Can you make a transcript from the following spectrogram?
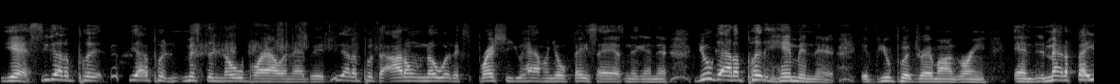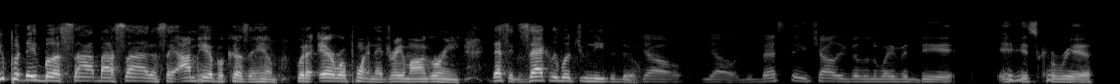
yes. You got to put you got to put Mr. No Brow in that bitch. You got to put the I don't know what expression you have on your face ass nigga in there. You got to put him in there if you put Draymond Green. And matter of fact, you put they buzz side by side and say I'm here because of him with an arrow pointing at Draymond Green. That's exactly what you need to do. Yo, yo, the best thing Charlie Villanueva did in his career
